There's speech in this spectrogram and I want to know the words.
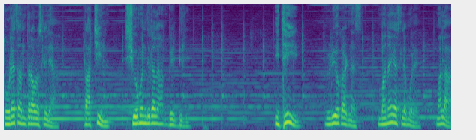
थोड्याच अंतरावर असलेल्या प्राचीन शिवमंदिराला भेट दिली. इथेही व्हिडिओ काढण्यास मनाई असल्यामुळे मला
